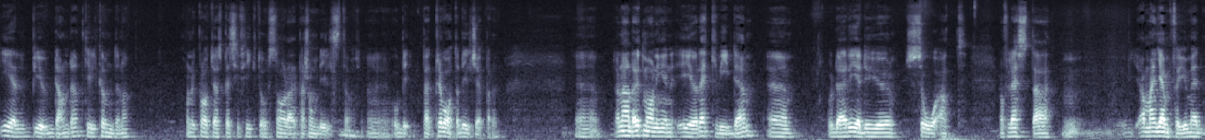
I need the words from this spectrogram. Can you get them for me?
erbjudanden till kunderna. Och nu pratar jag specifikt då snarare personbils då, eh, och bil, privata bilköpare. Eh, den andra utmaningen är räckvidden. Eh, och där är det ju så att de flesta mm, ja, man jämför ju med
